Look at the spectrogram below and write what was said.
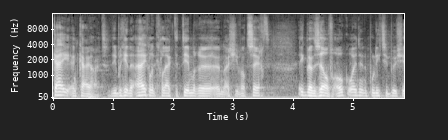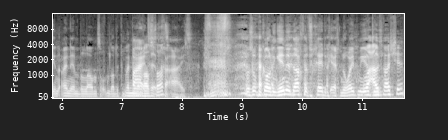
kei en keihard. Die beginnen eigenlijk gelijk te timmeren. En als je wat zegt. Ik ben zelf ook ooit in een politiebusje in Arnhem beland. omdat ik een Wanneer paard was heb dat? geaaid. Dat was op Koninginnedag, dat vergeet ik echt nooit meer. Hoe oud was je?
